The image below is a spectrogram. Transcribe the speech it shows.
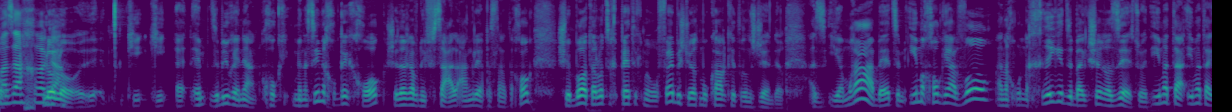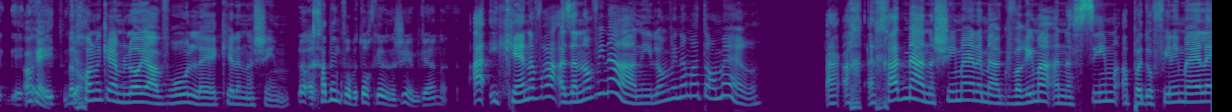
מה זה החרגה? לא, לא, כי, כי הם, זה בדיוק העניין. חוק, מנסים לחוקק חוק, שדרך אגב נפסל, אנגליה פסלה את החוק, שבו אתה לא צריך פתק מרופא בשביל להיות מוכר כטרנסג'נדר. אז היא אמרה בעצם, אם החוק יעבור, אנחנו נחריג את זה בהקשר הזה. זאת אומרת, אם אתה... אם אתה אוקיי, היית- כן. בכל מקרה הם לא יעברו לכלא נשים. לא, אחד מהם כבר בתוך כלא נשים, כן? אה, היא כן עברה? אז אני לא מבינה, אני לא מבינה מה אתה אומר. אח- אחד מהאנשים האלה, מהגברים האנסים, הפדופילים האלה,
